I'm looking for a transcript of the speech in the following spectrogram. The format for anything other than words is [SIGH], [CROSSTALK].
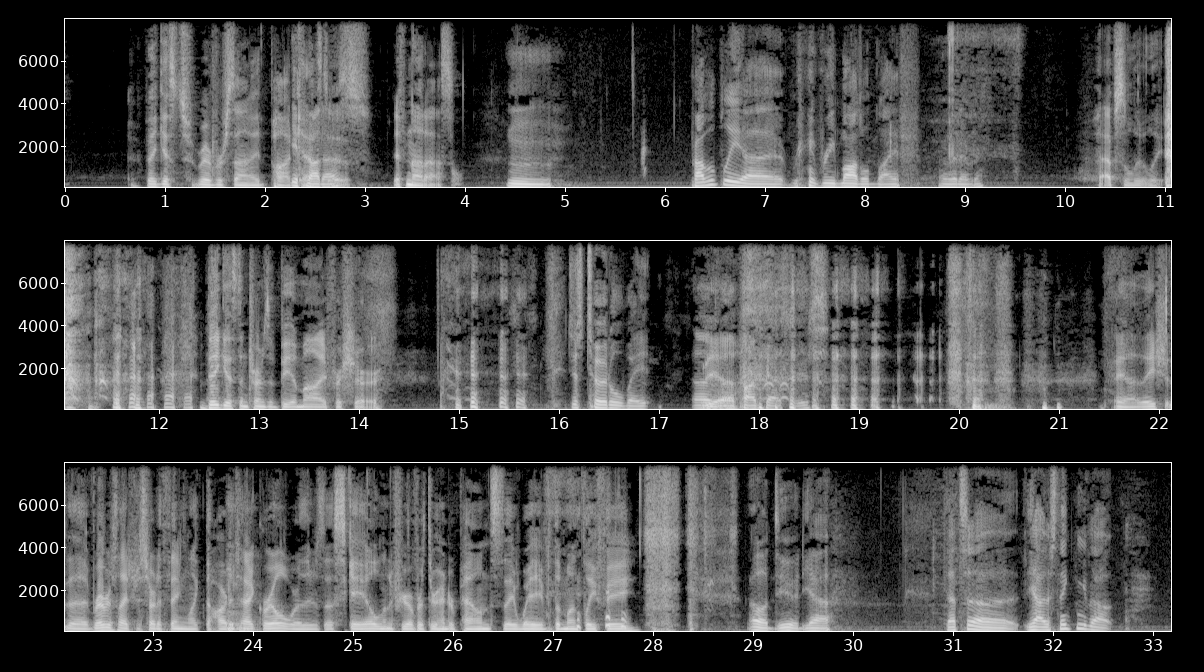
biggest Riverside podcast If not is? us. If not us. Hmm. Probably uh, remodeled life or whatever. Absolutely. [LAUGHS] biggest in terms of BMI for sure. [LAUGHS] Just total weight of Yeah. uh, podcasters. [LAUGHS] Yeah, they should, the Riverside should start a thing like the heart attack [CLEARS THROAT] grill, where there's a scale, and if you're over 300 pounds, they waive the monthly [LAUGHS] fee. Oh, dude, yeah. That's uh, yeah. I was thinking about.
